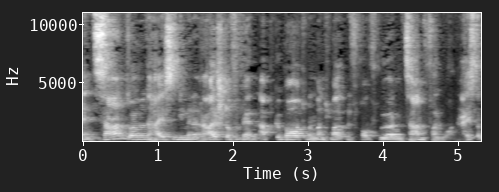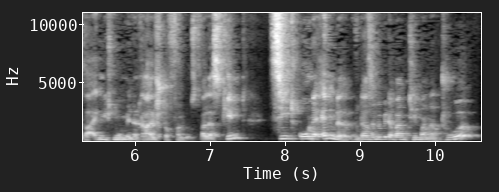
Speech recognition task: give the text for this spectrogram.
Ein Zahn soll heißen, die Mineralstoffe werden abgebaut und manchmal hat eine Frau früher einen Zahn verloren. Heißt aber eigentlich nur Mineralstoffverlust, weil das Kind zieht ohne Ende. Und da sind wir wieder beim Thema Natur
